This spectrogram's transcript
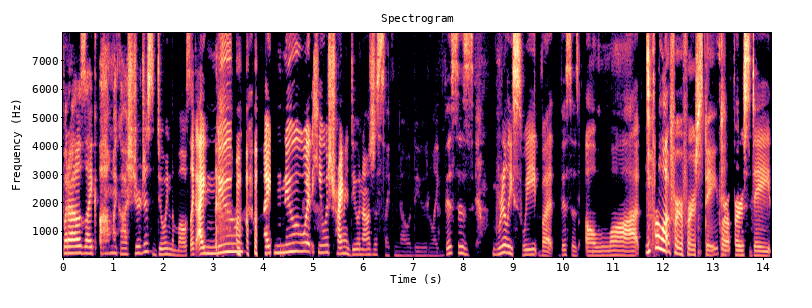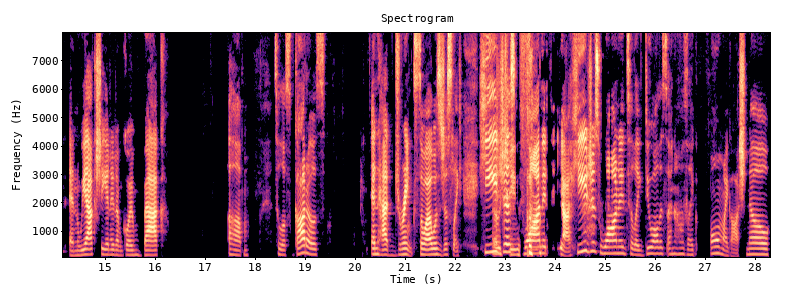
But I was like, "Oh my gosh, you're just doing the most." Like I knew I knew what he was trying to do and I was just like, "No, dude. Like this is really sweet, but this is a lot It's a lot for a first date. for a first date." And we actually ended up going back um to Los Gatos and had drinks. So I was just like he Oh, just jeez. wanted yeah, he just wanted to like do all this and I was like, "Oh my gosh, no.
